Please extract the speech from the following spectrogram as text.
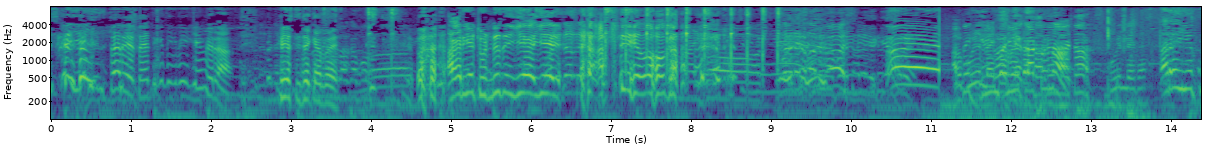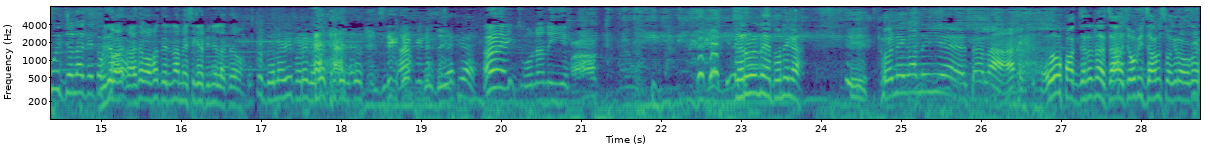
इसका ये हिलता रहता है टिक टिक टिक ये मेरा। फेस सीधे कर रहे हैं। अगर ये टूटने से ये ये असली वो होगा। अबे अरे ये कुछ जला दे तो मुझे ऐसा वापस तेरे ना मैं सिगरेट पीने लगता हूँ। उसको दोनों भी फ़र्क है? ना चिकन को क्या? ए, धोना नहीं है। ज़रूर नहीं है धोने का। धोने का नहीं है साला। वो पक जाना ना जहाँ जो भी जाम्स वगैरह होगा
